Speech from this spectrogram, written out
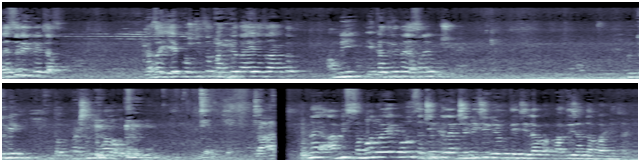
नैसर्गिकरित्या असतो. त्याचा एक गोष्टीचं मतभेद आहे याचा अर्थ आम्ही एकत्रित नाही असं नाही पण तुम्ही प्रश्न तुम्हाला होता. नाही आम्ही समन्वयक म्हणून सचिन कल्याण शेट्टीची नियुक्ती आहे जिल्हा भारतीय जनता पार्टीसाठी.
